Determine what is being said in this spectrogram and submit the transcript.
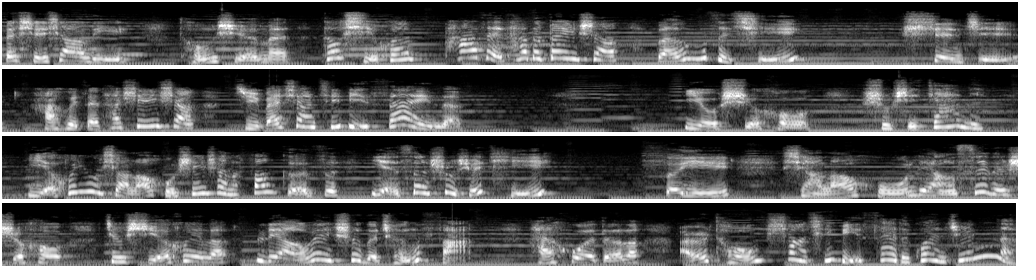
在学校里，同学们都喜欢趴在他的背上玩五子棋，甚至还会在他身上举办象棋比赛呢。有时候，数学家们也会用小老虎身上的方格子演算数学题。所以，小老虎两岁的时候就学会了两位数的乘法，还获得了儿童象棋比赛的冠军呢。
